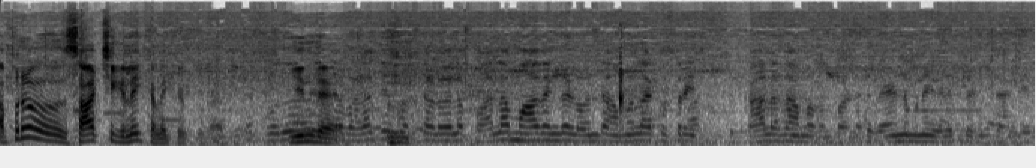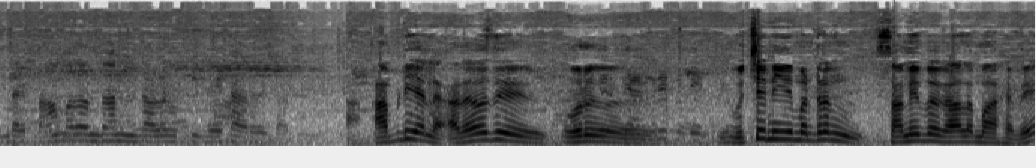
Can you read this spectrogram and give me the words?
அப்புறம் சாட்சிகளை கலைக்கக்கூடாது. இந்த பல மாதங்கள் வந்து அமலாக்கத்துறை காலதாமதம் பண்ணது. வேணும்னே இழுத்தடிச்சாங்க இந்த தாமதம் தான் இந்த அளவுக்கு லேட்டாக அப்படி அல்ல. அதாவது ஒரு உச்சநீதிமன்றம் சமீப காலமாகவே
